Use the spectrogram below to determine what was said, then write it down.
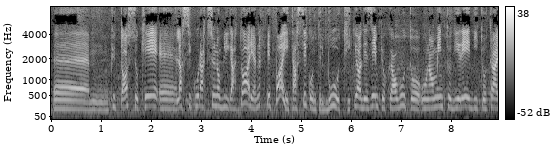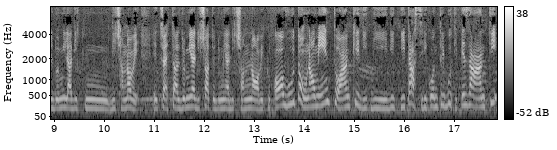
eh, piuttosto che eh, l'assicurazione obbligatoria e poi tasse e contributi. Io ad esempio che ho avuto un aumento di reddito tra il 2019, eh, cioè tra il 2018 e il 2019, ho avuto un aumento anche di, di, di, di tassi di contributi pesanti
